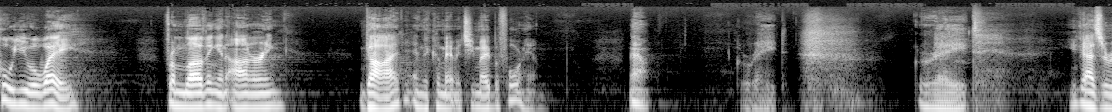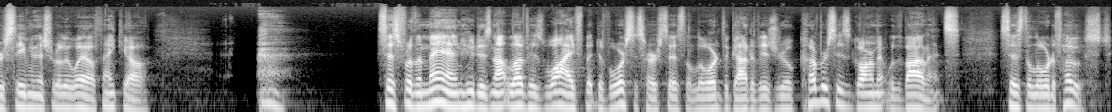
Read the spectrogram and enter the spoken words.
pull you away from loving and honoring God and the commitments you made before Him. Now, great. Great. You guys are receiving this really well. Thank y'all. says, For the man who does not love his wife but divorces her, says the Lord, the God of Israel, covers his garment with violence, says the Lord of hosts.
